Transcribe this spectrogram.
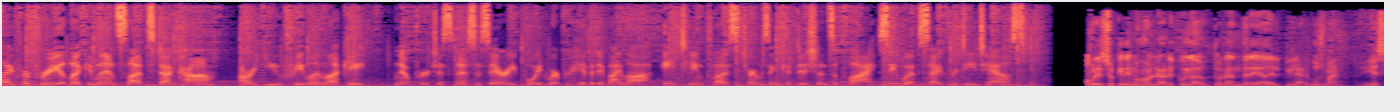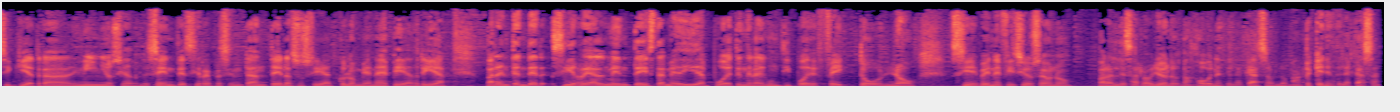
Play for free at LuckyLandSlots.com. Are you feeling lucky? No purchase necessary. Void where prohibited by law. 18 plus terms and conditions apply. See website for details. Por eso queremos hablar con la doctora Andrea del Pilar Guzmán. Ella es psiquiatra de niños y adolescentes y representante de la Sociedad Colombiana de Pediatría para entender si realmente esta medida puede tener algún tipo de efecto o no, si es beneficiosa o no para el desarrollo de los más jóvenes de la casa o los más pequeños de la casa.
